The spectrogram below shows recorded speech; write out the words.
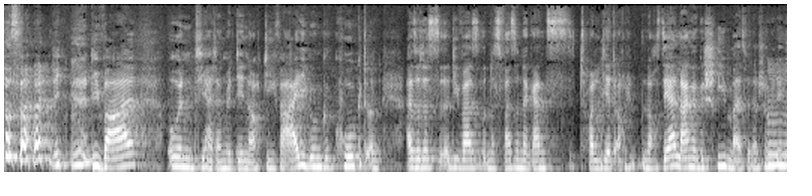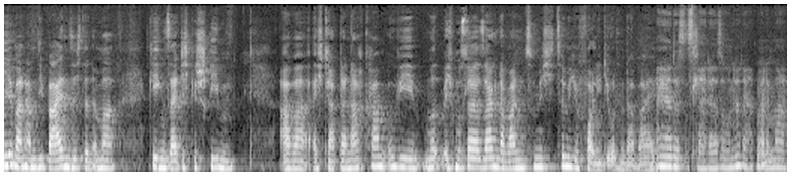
Das war die, die Wahl. Und die hat dann mit denen auch die Vereidigung geguckt und also das, die war, das war so eine ganz tolle, die hat auch noch sehr lange geschrieben, als wir dann schon wieder mhm. hier waren, haben die beiden sich dann immer gegenseitig geschrieben. Aber ich glaube, danach kam irgendwie, ich muss leider sagen, da waren ziemlich, ziemliche Vollidioten dabei. Ja, das ist leider so, ne? Da hat man immer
